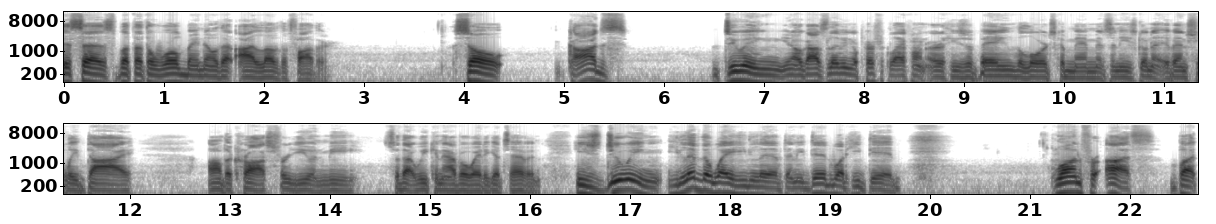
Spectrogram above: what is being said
it says, But that the world may know that I love the Father. So God's doing, you know, God's living a perfect life on earth. He's obeying the Lord's commandments and he's going to eventually die on the cross for you and me so that we can have a way to get to heaven. He's doing, he lived the way he lived and he did what he did. One for us, but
